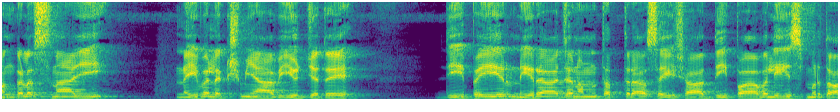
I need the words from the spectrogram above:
மங்களஸ்நாயி நைவலக்ஷ்மியா வியுஜ்யத்தை தீபைர் நீராஜனம் தத்ரா சைஷா தீபாவளி ஸ்மிருதா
